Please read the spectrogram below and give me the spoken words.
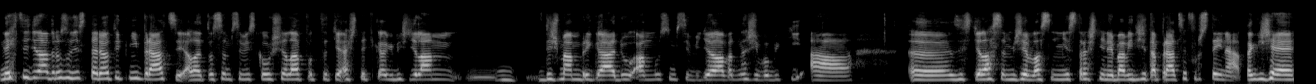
nechci dělat rozhodně stereotypní práci, ale to jsem si vyzkoušela v podstatě až teďka, když dělám, když mám brigádu a musím si vydělávat na živobytí a uh, zjistila jsem, že vlastně mě strašně nebaví, že ta práce je furt stejná. Takže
